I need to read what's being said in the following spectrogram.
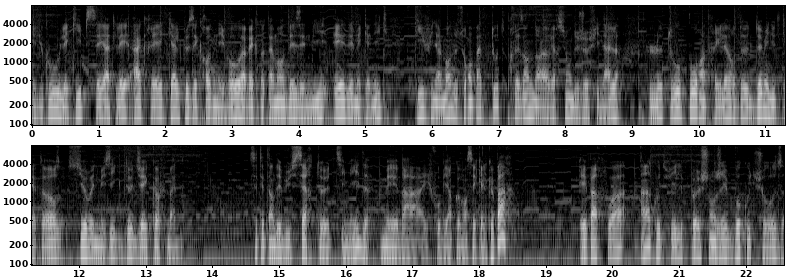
Et du coup, l'équipe s'est attelée à créer quelques écrans de niveau avec notamment des ennemis et des mécaniques qui finalement ne seront pas toutes présentes dans la version du jeu final. Le tout pour un trailer de 2 minutes 14 sur une musique de Jake Kaufman. C'était un début certes timide, mais bah il faut bien commencer quelque part. Et parfois, un coup de fil peut changer beaucoup de choses,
